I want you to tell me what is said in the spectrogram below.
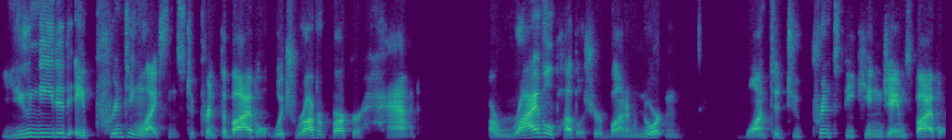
you needed a printing license to print the Bible, which Robert Barker had. a rival publisher, Bonham Norton, wanted to print the King James Bible.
